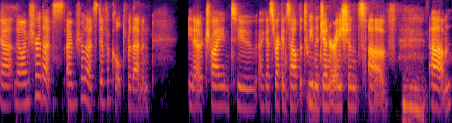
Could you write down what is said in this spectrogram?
Yeah, no, I'm sure that's I'm sure that's difficult for them, and you know, trying to I guess reconcile between the generations of mm-hmm. um,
